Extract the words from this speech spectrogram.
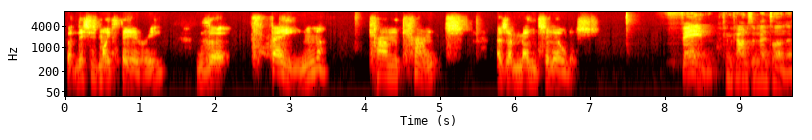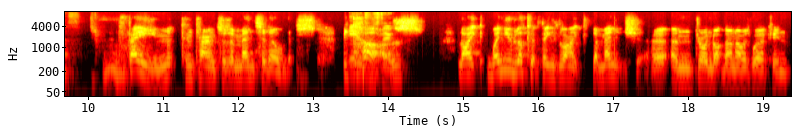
But this is my theory that fame can count as a mental illness. Fame can count as a mental illness. fame can count as a mental illness because like when you look at things like dementia and during lockdown i was working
